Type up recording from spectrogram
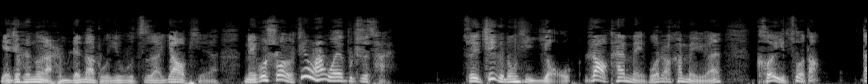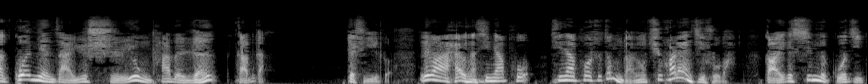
也就是弄点什么人道主义物资啊、药品啊。美国说了，这玩意儿我也不制裁，所以这个东西有绕开美国、绕开美元可以做到，但关键在于使用它的人敢不敢，这是一个。另外还有像新加坡，新加坡是这么着，用区块链技术吧，搞一个新的国际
